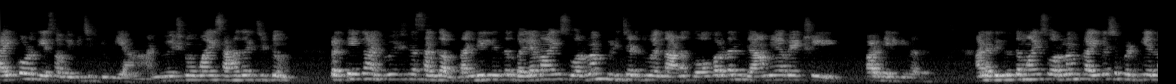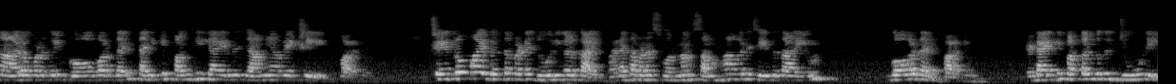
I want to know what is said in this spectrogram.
ഹൈക്കോടതിയെ സമീപിച്ചിരിക്കുകയാണ്. അന്വേഷണവുമായി സഹകരിച്ചിട്ടും പ്രത്യേക അന്വേഷണ സംഘം തന്നിൽ നിന്ന് ബലമായി സ്വർണം പിടിച്ചെടുത്തു എന്നാണ് ഗോവർദ്ധൻ ജാമ്യാപേക്ഷയിൽ പറഞ്ഞിരിക്കുന്നത്. അനധികൃതമായി സ്വർണം കൈവശപ്പെടുത്തിയെന്ന ആരോപണത്തിൽ ഗോവർദ്ധൻ തനിക്ക് പങ്കില്ല എന്ന് ജാമ്യാപേക്ഷയിൽ പറഞ്ഞു. ക്ഷേത്രവുമായി ബന്ധപ്പെട്ട ജോലികൾക്കായി പലതവണ സ്വർണം സംഭാവന ചെയ്തതായും ഗോവർദ്ധൻ പറഞ്ഞു. രണ്ടായിരത്തി പത്തൊൻപത് ജൂണിൽ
